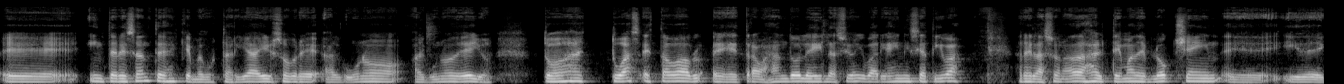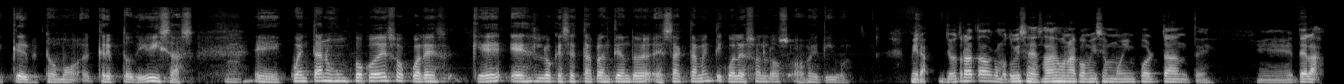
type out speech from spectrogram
eh, interesantes que me gustaría ir sobre alguno, alguno de ellos. Tú has, tú has estado eh, trabajando legislación y varias iniciativas relacionadas al tema de blockchain eh, y de criptodivisas. Eh, cuéntanos un poco de eso, cuál es, qué es lo que se está planteando exactamente y cuáles son los objetivos. Mira, yo he tratado, como tú dices, esa es una comisión muy importante. Eh, de la,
